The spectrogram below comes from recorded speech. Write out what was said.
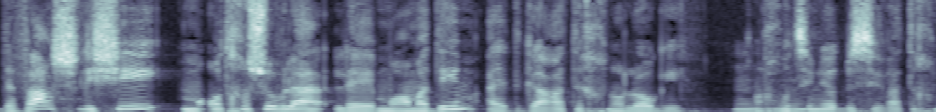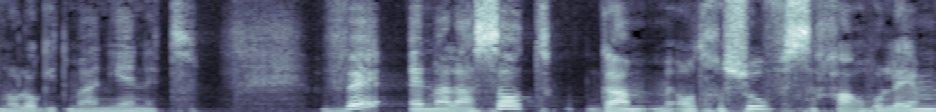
דבר שלישי, מאוד חשוב למועמדים, האתגר הטכנולוגי. Mm-hmm. אנחנו רוצים להיות בסביבה טכנולוגית מעניינת. ואין מה לעשות, גם מאוד חשוב, שכר הולם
